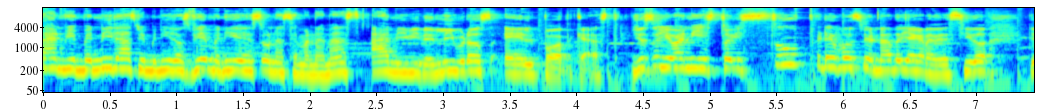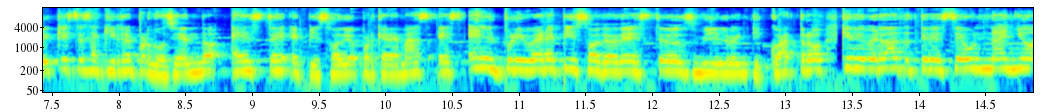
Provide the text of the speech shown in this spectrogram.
Bienvenidas, bienvenidos, bienvenidos una semana más a Mi Vida en Libros, el podcast. Yo soy Giovanni y estoy súper emocionado y agradecido de que estés aquí reproduciendo este episodio porque además es el primer episodio de este 2024 que de verdad te deseo un año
